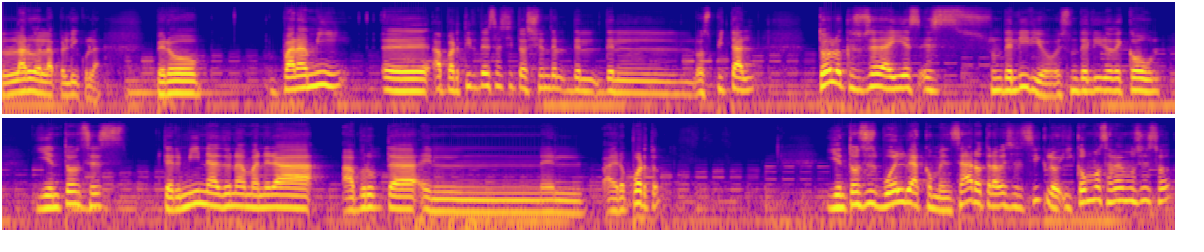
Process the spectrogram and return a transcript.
lo largo de la película. Pero para mí, eh, a partir de esa situación del, del, hospital, todo lo que sucede ahí es, es un delirio, es un delirio de Cole y entonces termina de una manera abrupta en el aeropuerto. Y entonces vuelve a comenzar otra vez el ciclo. ¿Y cómo sabemos eso?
